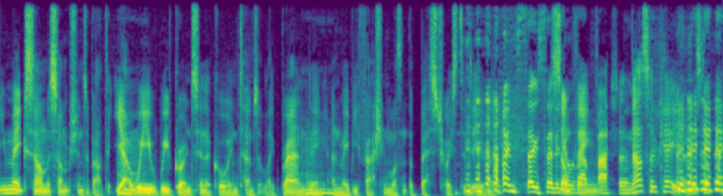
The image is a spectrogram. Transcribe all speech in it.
you make some assumptions about it. Yeah, we we've grown cynical in terms of like branding, and maybe fashion wasn't the best choice to do. Like, I'm so cynical about something- fashion. That's okay. I mean, not-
